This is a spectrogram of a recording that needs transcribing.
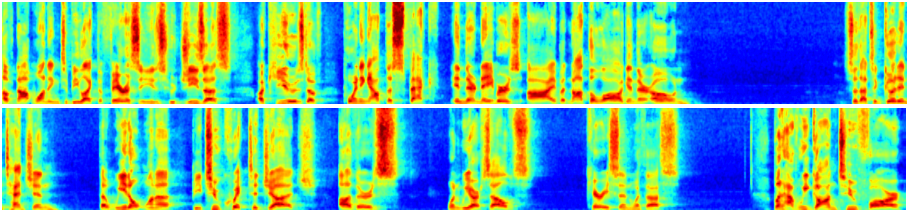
of not wanting to be like the Pharisees, who Jesus accused of pointing out the speck in their neighbor's eye, but not the log in their own. So that's a good intention that we don't want to be too quick to judge others when we ourselves carry sin with us. But have we gone too far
